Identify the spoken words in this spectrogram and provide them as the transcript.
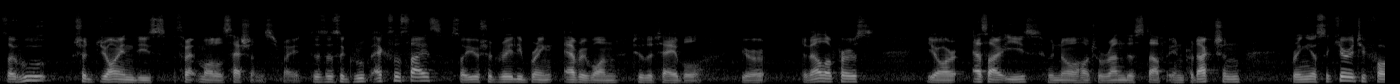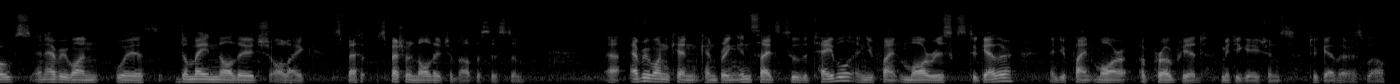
So who should join these threat model sessions, right? This is a group exercise, so you should really bring everyone to the table. Your developers, your SREs who know how to run this stuff in production, bring your security folks and everyone with domain knowledge or like spe special knowledge about the system uh, everyone can, can bring insights to the table and you find more risks together and you find more appropriate mitigations together as well.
